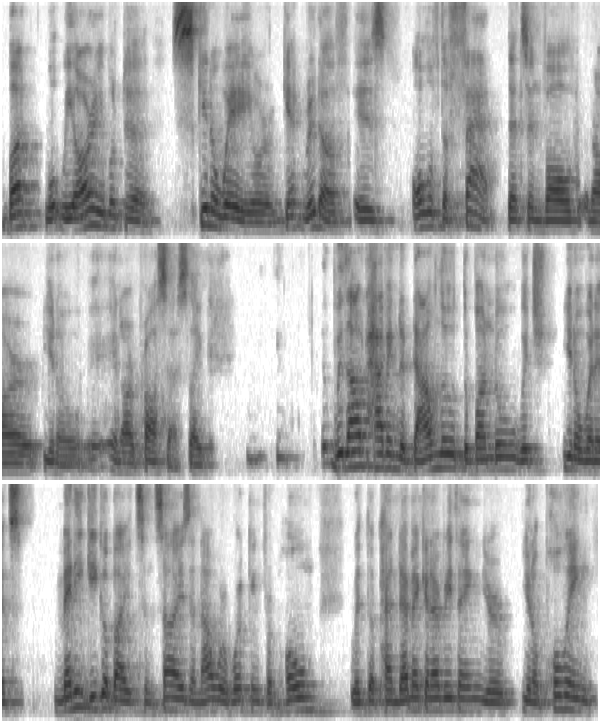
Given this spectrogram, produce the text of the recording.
But what we are able to skin away or get rid of is all of the fat that's involved in our, you know, in our process. Like without having to download the bundle, which, you know, when it's many gigabytes in size and now we're working from home with the pandemic and everything, you're, you know, pulling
